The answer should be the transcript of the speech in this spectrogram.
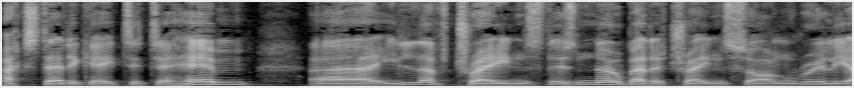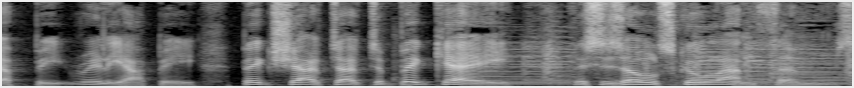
That's dedicated to him. Uh, he loved trains. There's no better train song. Really upbeat, really happy. Big shout out to Big K. This is Old School Anthems.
